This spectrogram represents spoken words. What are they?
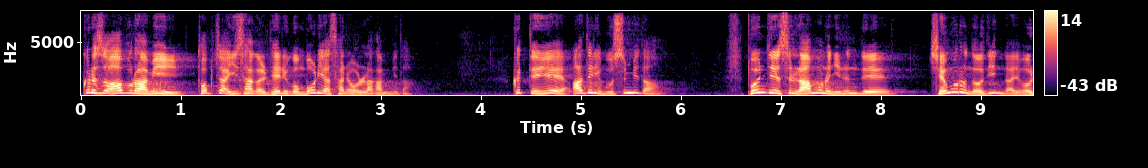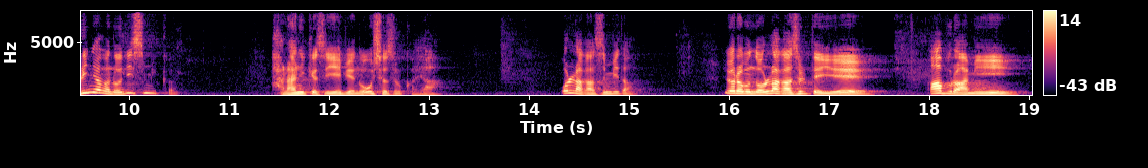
그래서 아브라함이 독자 이삭을 데리고 모리아 산에 올라갑니다. 그때에 아들이 묻습니다. 번제에 쓸 나무는 있는데 재물은 어디 있나요? 어린 양은 어디 있습니까? 하나님께서 예비해 놓으셨을 거야. 올라갔습니다. 여러분 올라갔을 때에 아브라함이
